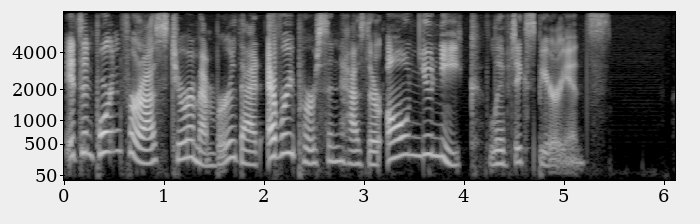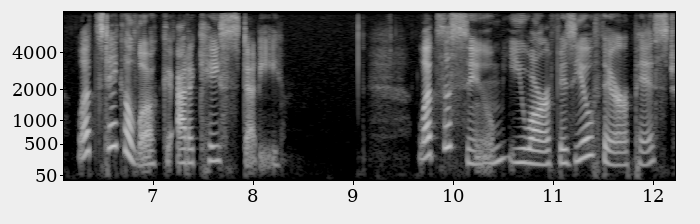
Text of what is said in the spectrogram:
It's important for us to remember that every person has their own unique lived experience. Let's take a look at a case study. Let's assume you are a physiotherapist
